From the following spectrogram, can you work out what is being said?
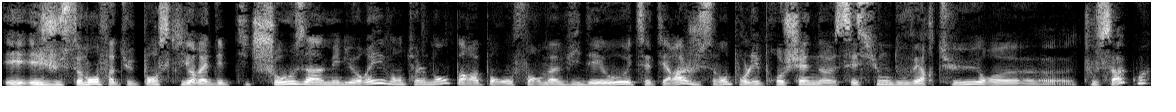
et, et justement, enfin tu penses qu'il y aurait des petites choses à améliorer éventuellement par rapport au format vidéo, etc. Justement pour les prochaines sessions d'ouverture, euh, tout ça quoi?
